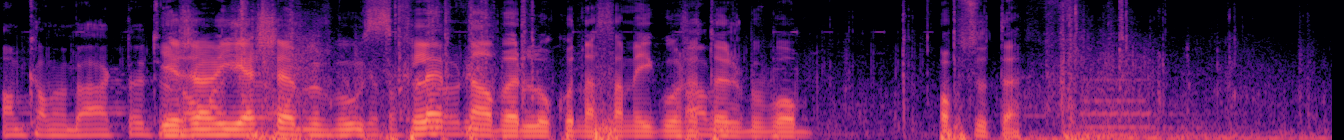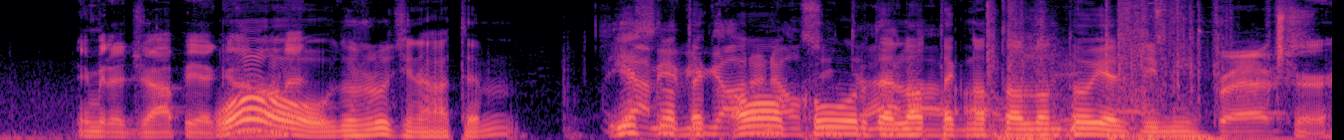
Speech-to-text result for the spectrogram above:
I'm coming back. They took all my Jeżeli jeszcze by był gonna get the sklep na Overlooku na samej górze, to już by było popsute. To drop you a gun on it? Wow, dużo ludzi na tym. Jest I mean, if you lotek. got an O LC kurde, ten, lotek, I- no I'll to it. lądujesz, Jimmy. Cracked. Sure.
